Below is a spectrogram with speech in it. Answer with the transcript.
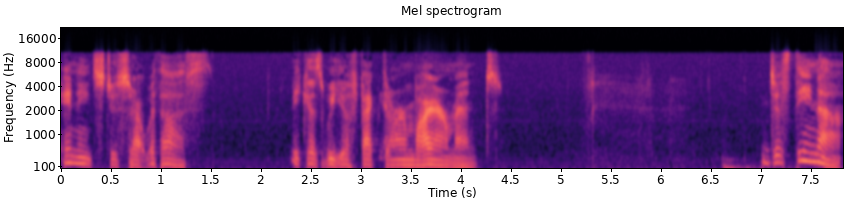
It needs to start with us because we affect yeah. our environment. Justina,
